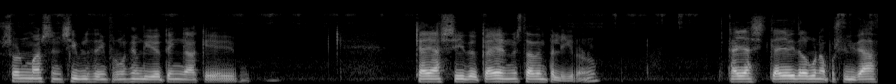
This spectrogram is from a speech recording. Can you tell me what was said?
son más sensibles de información que yo tenga que que haya sido que hayan estado en peligro no que haya que haya habido alguna posibilidad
